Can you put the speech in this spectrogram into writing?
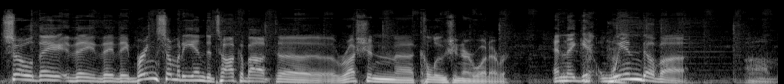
so they they they, they bring somebody in to talk about uh, Russian uh, collusion or whatever, and they get wind of a um,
